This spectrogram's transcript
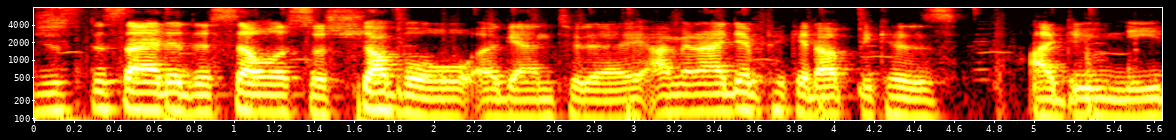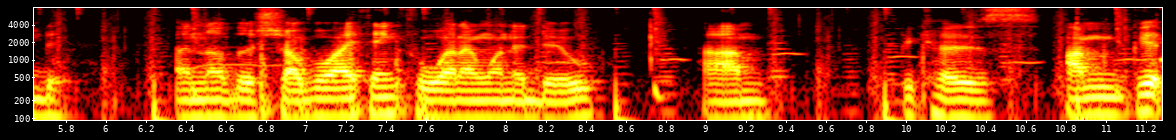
just decided to sell us a shovel again today. I mean, I did pick it up because I do need another shovel, I think, for what I want to do. Um, because I'm get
